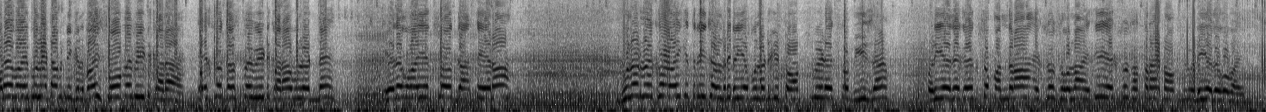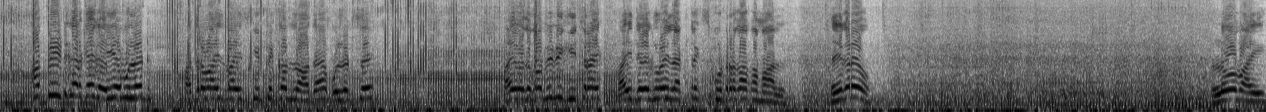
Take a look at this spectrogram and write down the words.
अरे भाई, बुलेट अब निकल। भाई, सौ पे बीट करा। 110 पे बीट करा बुलेट ने। ये देखो भाई, एक सौ तेरह। बुलेट देखो भाई कितनी चल रही है बुलेट की। टॉप स्पीड 120 है। और ये देखो 115 116 इसकी 117 टॉप स्पीड ये देखो भाई। अब बीट करके गई है बुलेट। अदरवाइज़ भाई इसकी पिकअप ज़्यादा है बुलेट से। भाई वो देखो अभी भी खींच रहा है। भाई देख लो इलेक्ट्रिक स्कूटर का कमाल। देख रहे हो? लो भाई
